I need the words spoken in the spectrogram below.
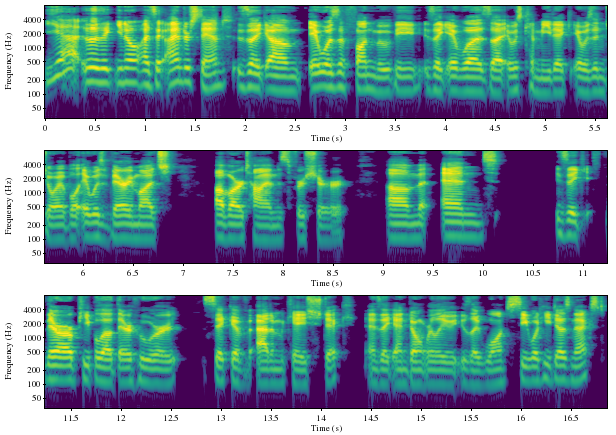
Yeah, like you know, I like I understand. It's like um it was a fun movie. It's like it was uh, it was comedic, it was enjoyable. It was very much of our times for sure. Um and he's like there are people out there who are sick of Adam McKay's shtick and like and don't really is like want to see what he does next.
